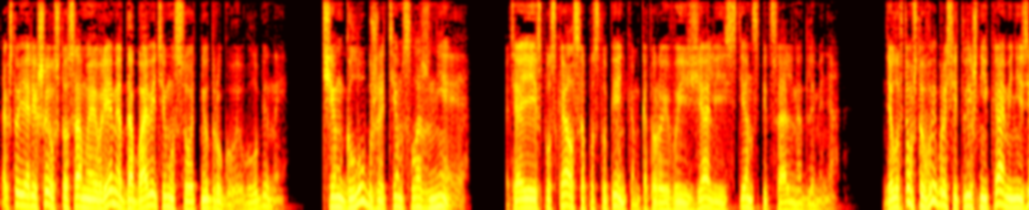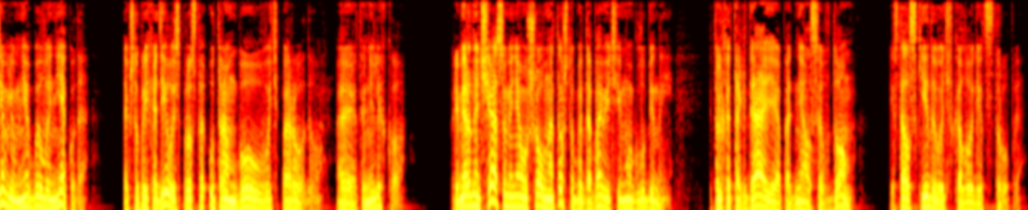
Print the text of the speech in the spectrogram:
Так что я решил, что самое время добавить ему сотню-другую глубины. Чем глубже, тем сложнее. Хотя я и спускался по ступенькам, которые выезжали из стен специально для меня. Дело в том, что выбросить лишний камень и землю мне было некуда, так что приходилось просто утрамбовывать породу, а это нелегко. Примерно час у меня ушел на то, чтобы добавить ему глубины. и только тогда я поднялся в дом и стал скидывать в колодец трупы.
